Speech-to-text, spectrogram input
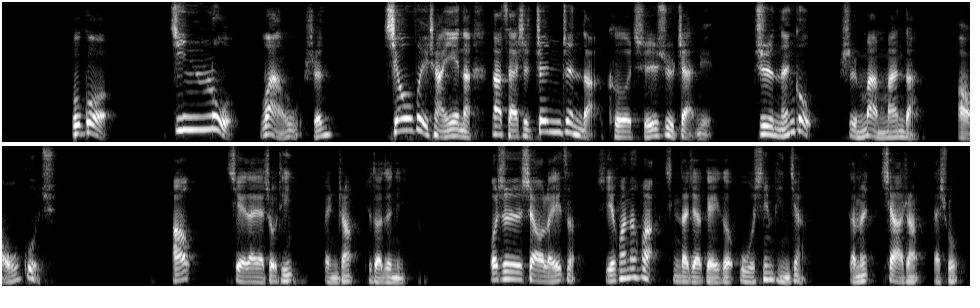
不过，金落万物生，消费产业呢，那才是真正的可持续战略，只能够是慢慢的熬过去。好，谢谢大家收听，本章就到这里。我是小雷子，喜欢的话，请大家给个五星评价，咱们下章再说。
